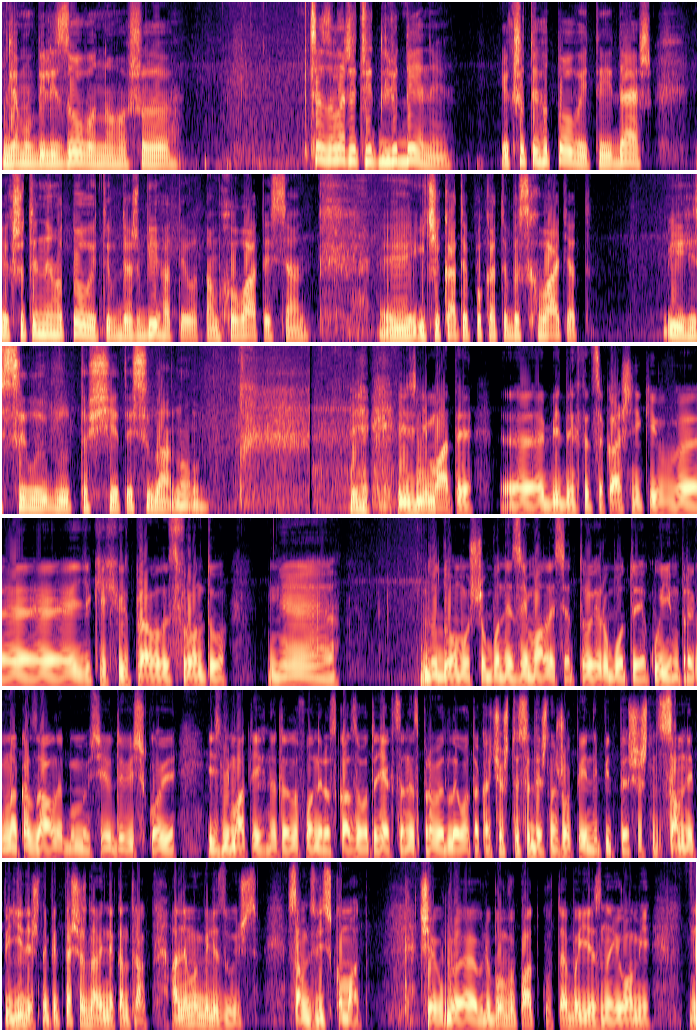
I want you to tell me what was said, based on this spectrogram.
для мобілізованого, що це залежить від людини. Якщо ти готовий, ти йдеш. Якщо ти не готовий, ти будеш бігати, отам, ховатися е, і чекати, поки тебе схватять, і силою будуть тащити сюди. Ну, і, і знімати е, бідних ТЦКшників, е, яких відправили з фронту е, додому, щоб вони займалися тою роботою, яку їм наказали, бо ми всі люди військові, і знімати їх на телефон і розказувати, як це несправедливо. Так а чого ж ти сидиш на жопі і не підпишеш, сам не підійдеш, не підпишеш навіть не контракт, а не мобілізуєшся сам з військкомату. Чи е, в будь-якому випадку в тебе є знайомі, е,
